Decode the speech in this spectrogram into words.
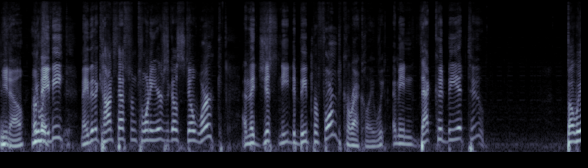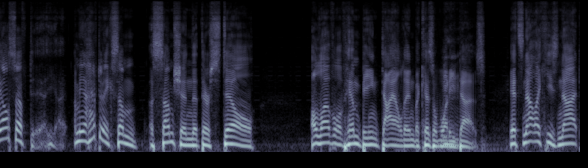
You know, or maybe maybe the concepts from 20 years ago still work, and they just need to be performed correctly. We, I mean, that could be it too. But we also have to, I mean, I have to make some assumption that there's still a level of him being dialed in because of what he hmm. does. It's not like he's not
